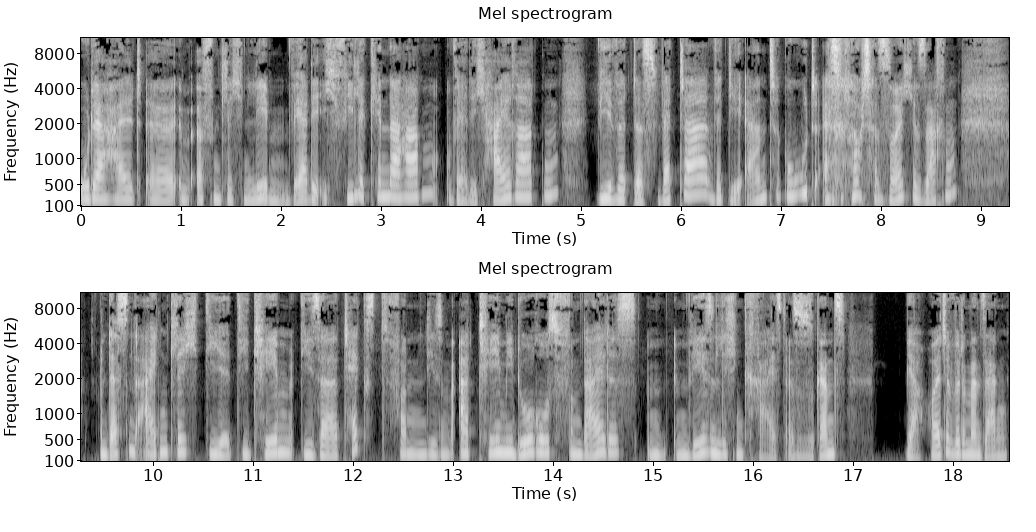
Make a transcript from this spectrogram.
oder halt äh, im öffentlichen Leben. Werde ich viele Kinder haben? Werde ich heiraten? Wie wird das Wetter? Wird die Ernte gut? Also lauter solche Sachen. Und das sind eigentlich die, die Themen dieser Text von diesem Artemidorus von Daldes im, im Wesentlichen kreist. Also so ganz, ja, heute würde man sagen,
